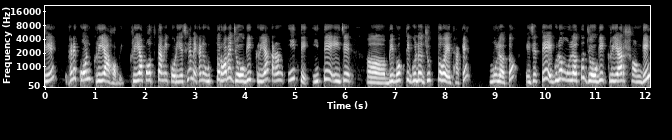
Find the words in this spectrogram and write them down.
যে এখানে কোন ক্রিয়া হবে। ক্রিয়াপদটা আমি করিয়েছিলাম, এখানে উত্তর হবে যৌগিক ক্রিয়া, কারণ ইতে ইতে এই যে বিভক্তিগুলো যুক্ত হয়ে থাকে, মূলত এই যে তে, এগুলো মূলত যৌগিক ক্রিয়ার সঙ্গেই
